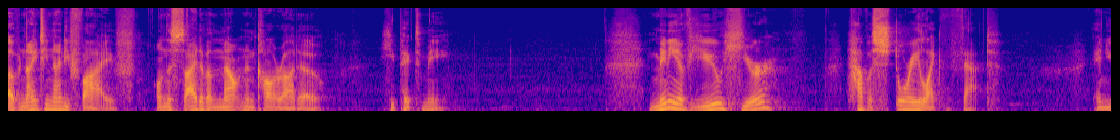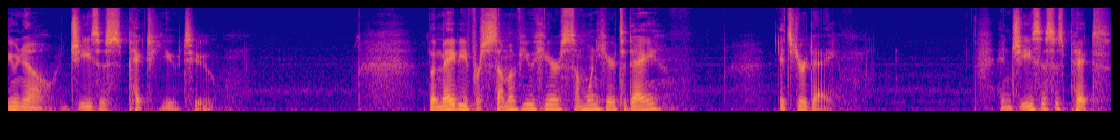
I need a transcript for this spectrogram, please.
of 1995, on the side of a mountain in Colorado, he picked me. Many of you here have a story like that. And you know Jesus picked you too. But maybe for some of you here, someone here today, it's your day. And Jesus has picked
